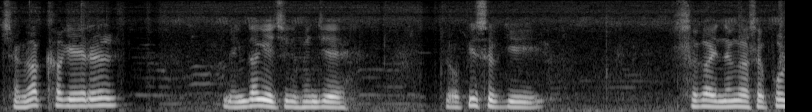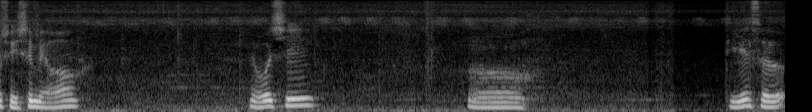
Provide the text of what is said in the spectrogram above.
정확하게를 명당에 지금 현재 요 비석이 서가 있는 것을 볼 수 있으며, 이것이, 어, 뒤에서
